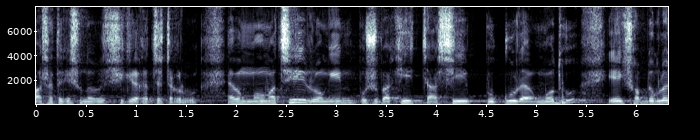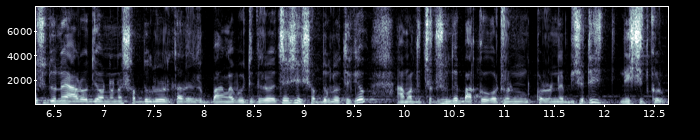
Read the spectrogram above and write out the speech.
বাসা থেকে সুন্দরভাবে শিখে রাখার চেষ্টা করব। এবং মৌমাছি, রঙিন, পশু পাখি, চাষি, পুকুর এবং মধু, এই শব্দগুলো শুধু নয়, আরও যে অন্যান্য শব্দগুলো তাদের বাংলা বইটিতে রয়েছে, সেই শব্দগুলো থেকেও আমাদের ছোটো সুন্দর বাক্য গঠনকরণের বিষয়টি নিশ্চিত করব।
